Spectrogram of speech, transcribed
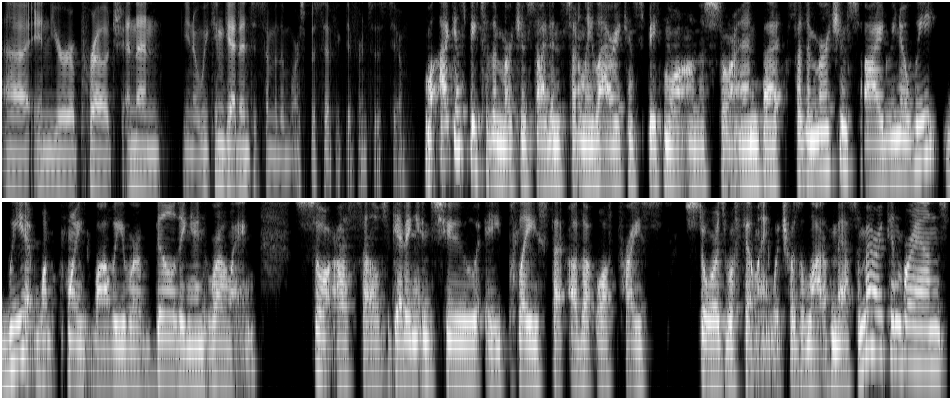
uh, in your approach? And then you know we can get into some of the more specific differences too well i can speak to the merchant side and certainly larry can speak more on the store end but for the merchant side you know we we at one point while we were building and growing saw ourselves getting into a place that other off-price stores were filling which was a lot of mass american brands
